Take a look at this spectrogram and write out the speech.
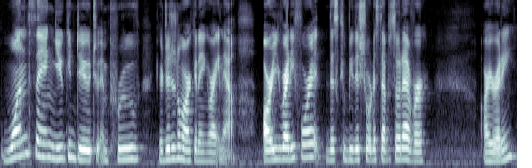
One thing you can do to improve your digital marketing right now. Are you ready for it? This could be the shortest episode ever. Are you ready?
